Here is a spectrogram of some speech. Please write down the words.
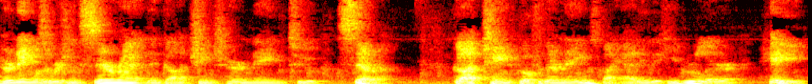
her name was originally Sarai, then God changed her name to Sarah. God changed both of their names by adding the Hebrew letter Hey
